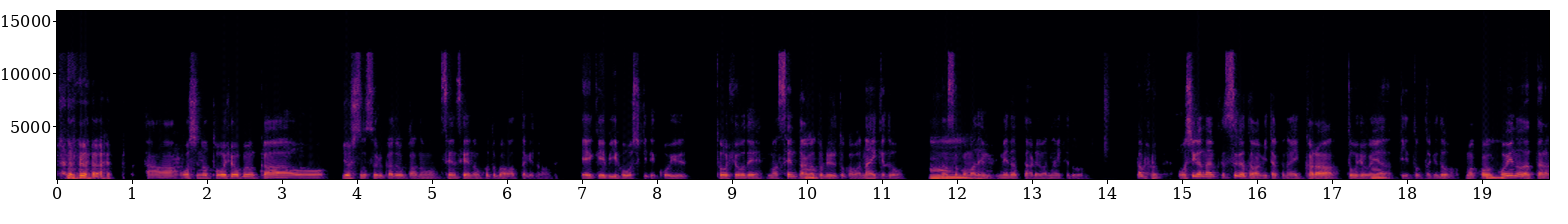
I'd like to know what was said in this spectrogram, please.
ああ、推しの投票文化を良しとするかどうかの先生の言葉はあったけど、AKB 方式でこういう投票で、まあセンターが取れるとかはないけど、うん。まあ、そこまで目立ったあれはないけど、多分、推しが泣く姿は見たくないから投票が嫌だって言っとったけど、まあこうんこういうのだったら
